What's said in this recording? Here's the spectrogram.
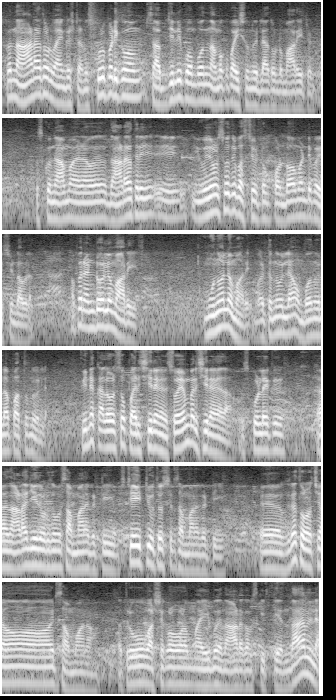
ഇപ്പം നാടകത്തോട് ഭയങ്കര ഇഷ്ടമാണ്. സ്കൂളിൽ പഠിക്കുമ്പം സബ് ജില്ലയിൽ പോകുമ്പോൾ നമുക്ക് പൈസ ഒന്നും ഇല്ലാത്തതുകൊണ്ട് മാറിയിട്ടുണ്ട്. സ്കൂൾ ഞാൻ നാടകത്തിൽ യുവജനോത്സവത്തിൽ ഫസ്റ്റ് കിട്ടും. കൊണ്ടുപോകാൻ വേണ്ടി പൈസ ഉണ്ടാവില്ല. അപ്പോൾ രണ്ടു കൊല്ലം മാറി. മൂന്ന് കൊല്ലം മാറി. എട്ടൊന്നുമില്ല ഒമ്പതൊന്നുമില്ല പത്തൊന്നുമില്ല പിന്നെ കലോത്സവ പരിശീലകൻ സ്വയം പരിശീലകതാണ് സ്കൂളിലേക്ക് നാടകം ചെയ്ത് കൊടുക്കുമ്പോൾ സമ്മാനം കിട്ടി. സ്റ്റേറ്റ് യൂത്ത് ഫെസ്റ്റിൽ സമ്മാനം കിട്ടി. ഇതിനെ തുടർച്ചയായൊരു സമ്മാനമാണ് എത്രയോ വർഷങ്ങളോളം മൈബ് നാടകം സ്കിറ്റ് എന്താണെന്നില്ല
